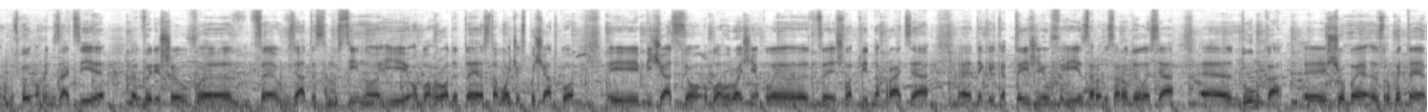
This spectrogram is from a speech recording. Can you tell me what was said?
громадської організації вирішив е, це взяти самостійно і облагородити ставочок спочатку. І під час цього облагородження, коли це йшла плідна праця, е, декілька тижнів, і зар- зародилася е, думка, е, щоб зробити.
